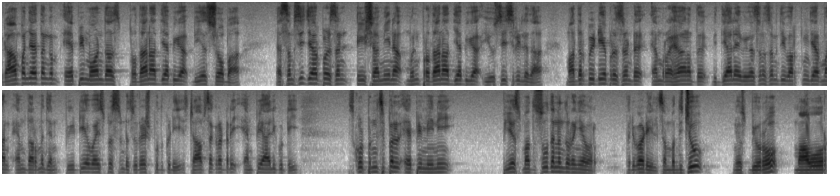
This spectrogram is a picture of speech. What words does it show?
ഗ്രാമപഞ്ചായത്ത് അംഗം എ പി മോഹൻദാസ് പ്രധാനാധ്യാപിക V S Shobha S M C chairperson T Shameena മുൻ പ്രധാനാധ്യാപിക U C Sreelatha mother P T A president M Rahanath വിദ്യാലയ വികസന സമിതി working chairman M Dharmajan P T A vice president Suresh Puthukkudi staff secretary M P Alikutty school principal A P Mini P S Madhusudanan തുടങ്ങിയവർ പരിപാടിയിൽ സംബന്ധിച്ചു. News bureau Mavoor.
